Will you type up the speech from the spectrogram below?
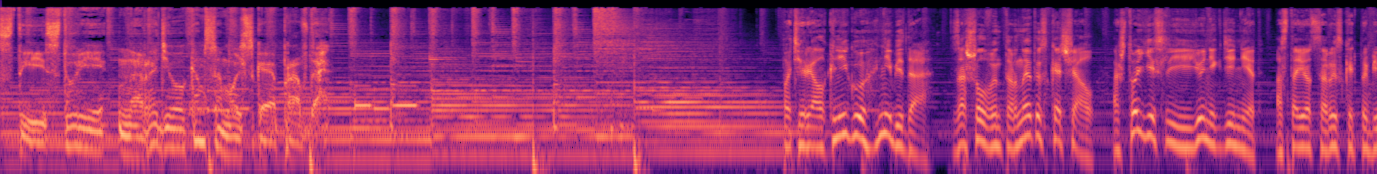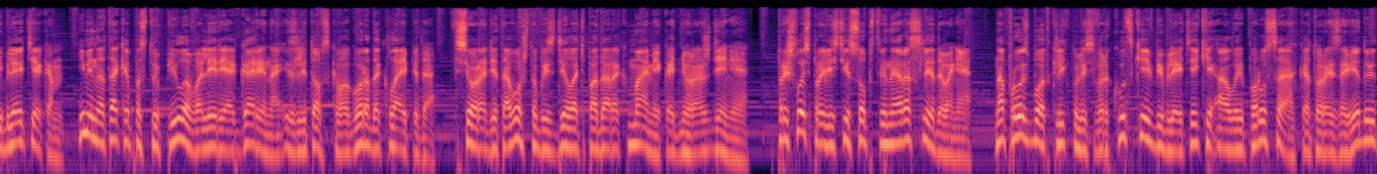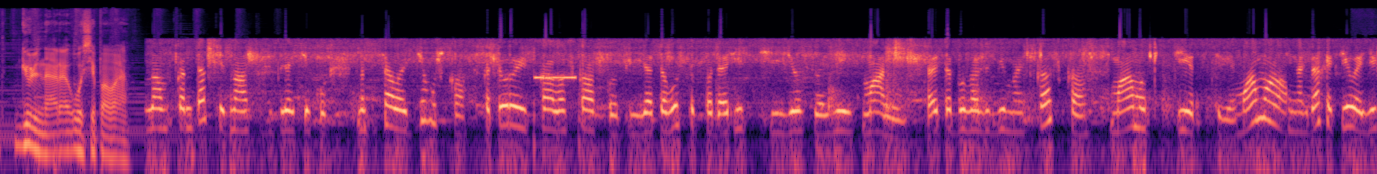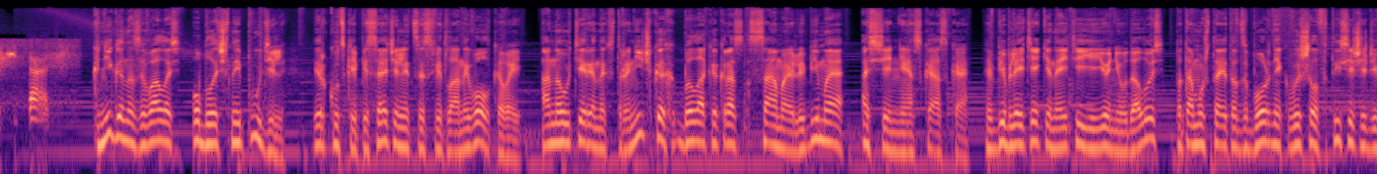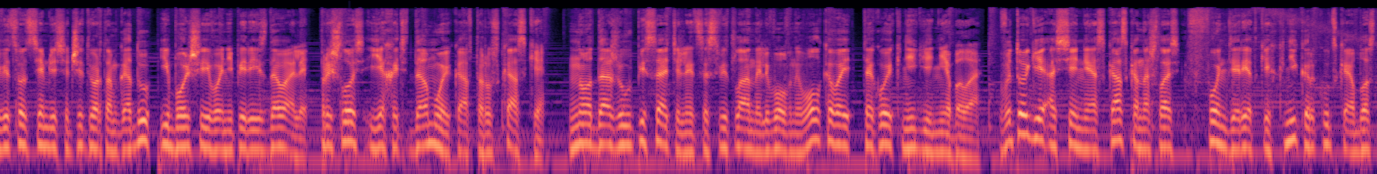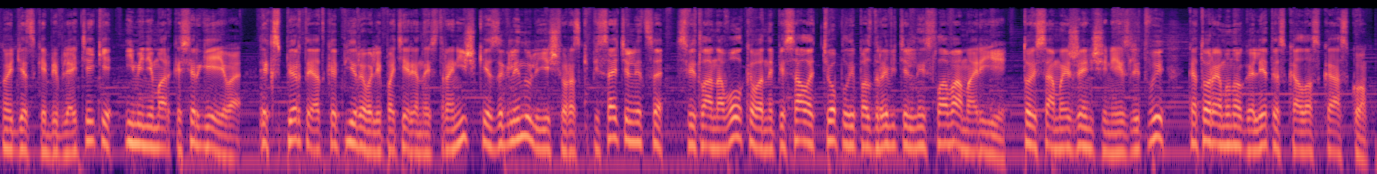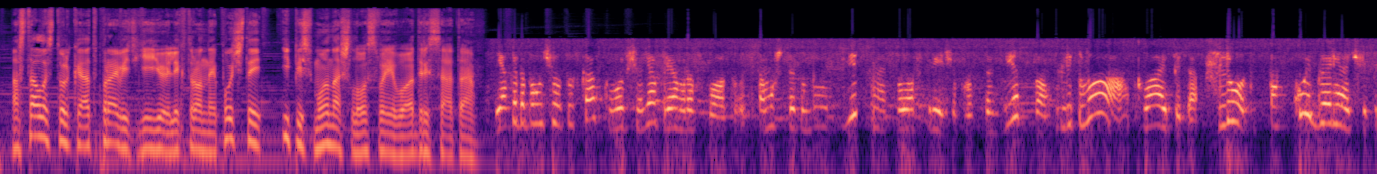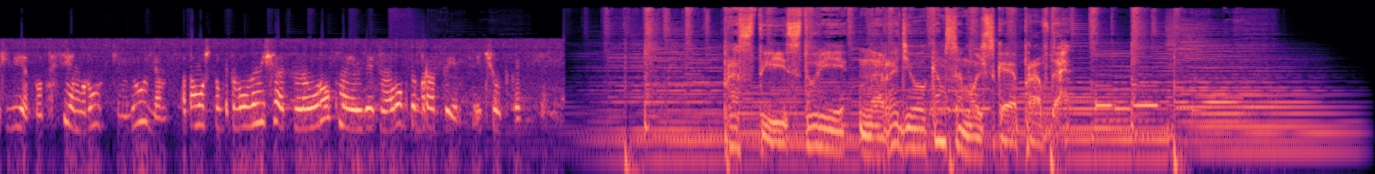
Простые истории на радио «Комсомольская правда». Потерял книгу – не беда. Зашел в интернет и скачал. А что, если ее нигде нет? Остается рыскать по библиотекам. Именно так и поступила Валерия Гарина из литовского города Клайпеда. Все ради того, чтобы сделать подарок маме ко дню рождения. Пришлось провести собственное расследование. На просьбу откликнулись в Иркутске в библиотеке «Алые паруса», которой заведует Гюльнара Осипова. Нам ВКонтакте нашу библиотеку написала девушка, которая искала сказку для того, чтобы подарить ее своей маме. Это была любимая сказка мамы в детстве. Мама иногда хотела ее читать. Книга называлась «Облачный пудель» иркутской писательницы Светланы Волковой, а на утерянных страничках была как раз самая любимая осенняя сказка. В библиотеке найти ее не удалось, потому что этот сборник вышел в 1974 году и больше его не переиздавали. Пришлось ехать домой к автору сказки. Но даже у писательницы Светланы Львовны Волковой такой книги не было. В итоге «Осенняя сказка» нашлась в фонде редких книг Иркутской областной детской библиотеки имени Марка Сергеева. Эксперты откопировали потерянные странички, заглянули еще раз к писательнице. Светлана Волкова написала теплые поздравительные слова Марии, той самой женщине из Литвы, которая много лет искала сказку. Осталось только отправить ее электронной почтой, и письмо нашло своего адресата. Я когда получила эту сказку, в общем, я прямо расплакалась, потому что это была ответственность, была встреча просто с детства. Литва, Клайпеда шлет такой горячий привет вот всем русским людям, потому что это был замечательный урок моим детям, урок доброты и чуткости. Простые истории на радио «Комсомольская правда».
